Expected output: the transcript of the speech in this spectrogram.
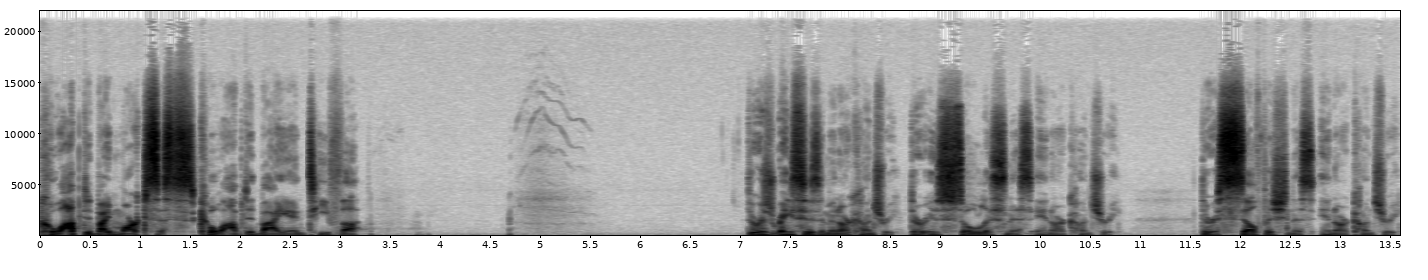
co opted by Marxists, co opted by Antifa. There is racism in our country. There is soullessness in our country. There is selfishness in our country.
